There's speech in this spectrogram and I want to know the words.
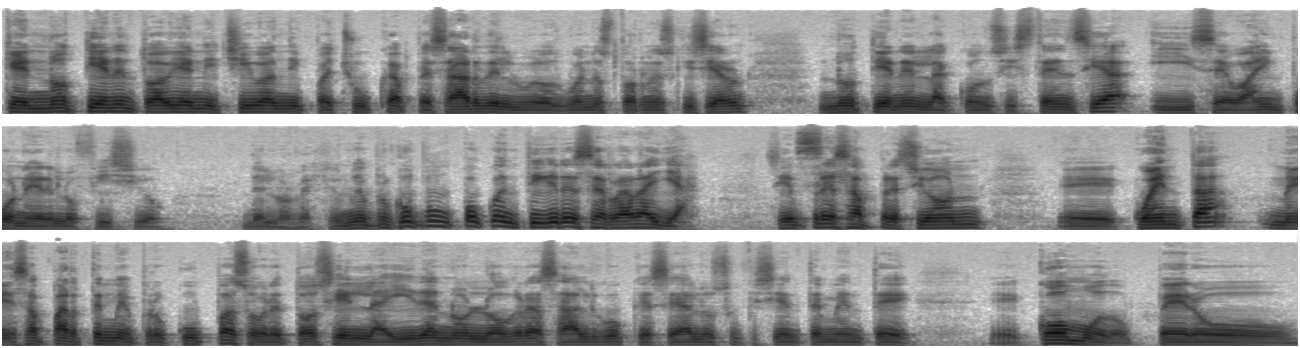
que no tienen todavía ni Chivas ni Pachuca, a pesar de los buenos torneos que hicieron, no tienen la consistencia y se va a imponer el oficio de los regios. Me preocupa un poco en Tigres cerrar allá. Siempre esa presión eh, cuenta, me- esa parte me preocupa, sobre todo si en la ida no logras algo que sea lo suficientemente eh, cómodo, pero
